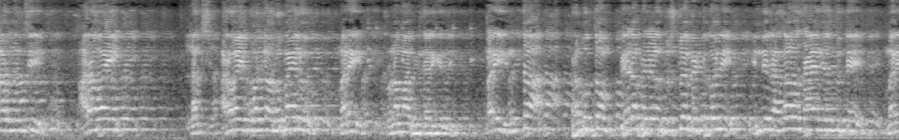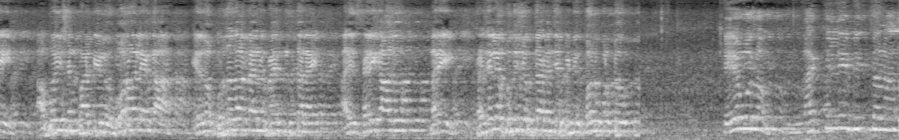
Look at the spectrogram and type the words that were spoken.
ఆరు నుంచి అరవై లక్ష అరవై కోట్ల రూపాయలు మరి రుణమాఫీ జరిగింది. మరి ఇంత ప్రభుత్వం పేద ప్రజలను దృష్టిలో పెట్టుకొని ఇన్ని రకాల సాయం చేస్తుంటే మరి అపోజిషన్ పార్టీలు ఓర్వలేక ఏదో బురదలటానికి ప్రయత్నిస్తున్నాయి. అది సరికాదు. మరి ప్రజలే బుద్ధి చెప్తారని చెప్పి కోరుకుంటూ కేవలం నకిలీ విత్తనాల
